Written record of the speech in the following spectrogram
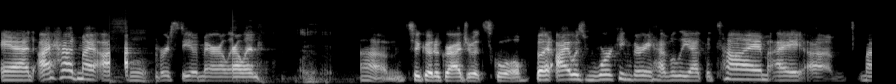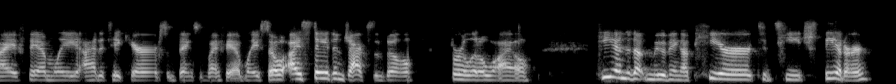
and I had my University of Maryland um, to go to graduate school, but I was working very heavily at the time. I, um, my family, I had to take care of some things with my family. So I stayed in Jacksonville for a little while. He ended up moving up here to teach theater.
